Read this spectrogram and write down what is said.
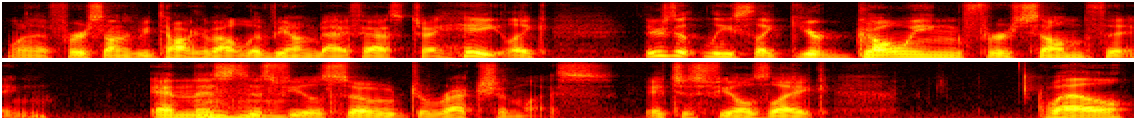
one of the first songs we talked about, "Live Young, Die Fast," which I hate. Like, there's at least like you're going for something, and this mm-hmm. just feels so directionless. It just feels like, well,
